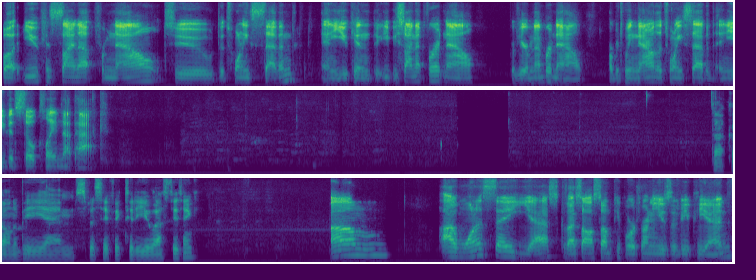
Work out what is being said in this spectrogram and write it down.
But you can sign up from now to the 27th, and you can you sign up for it now, if you're a member now, or between now and the 27th, and you can still claim that pack. that going to be um, specific to the US? Do you think? Um, I want to say yes because I saw some people were trying to use the VPN.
